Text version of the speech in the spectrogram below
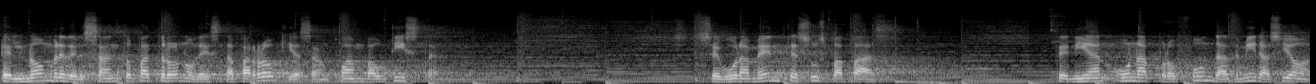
el nombre del santo patrono de esta parroquia, San Juan Bautista. Seguramente sus papás tenían una profunda admiración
